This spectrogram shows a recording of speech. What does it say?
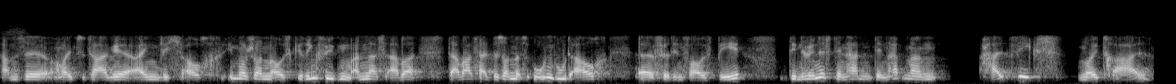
Haben sie heutzutage eigentlich auch immer schon aus geringfügigem Anlass, aber da war es halt besonders ungut auch äh, für den VfB. Den Hönes, den hat, den hat man halbwegs neutral,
